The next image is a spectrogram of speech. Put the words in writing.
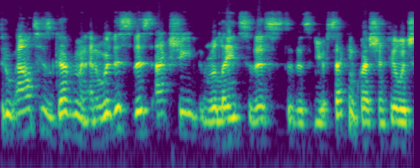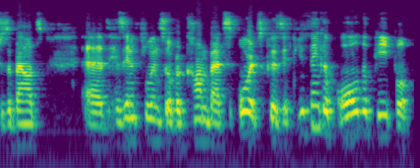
throughout his government. And where this this actually relates to this to this your second question, Phil, which is about uh, his influence over combat sports. Because if you think of all the people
